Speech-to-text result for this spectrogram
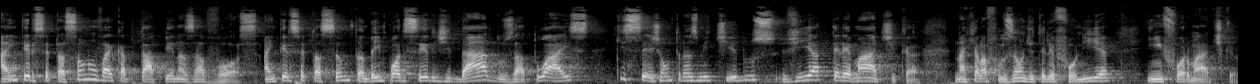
A interceptação não vai captar apenas a voz. A interceptação também pode ser de dados atuais que sejam transmitidos via telemática, naquela fusão de telefonia e informática.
